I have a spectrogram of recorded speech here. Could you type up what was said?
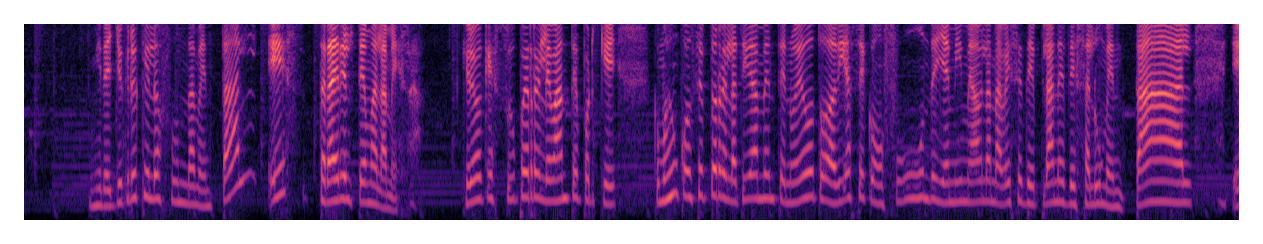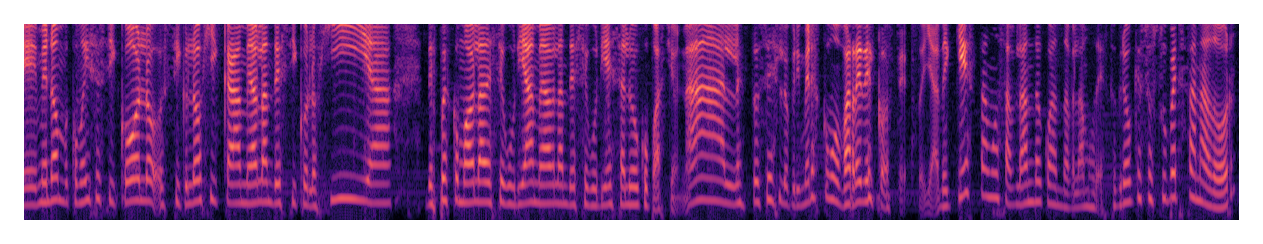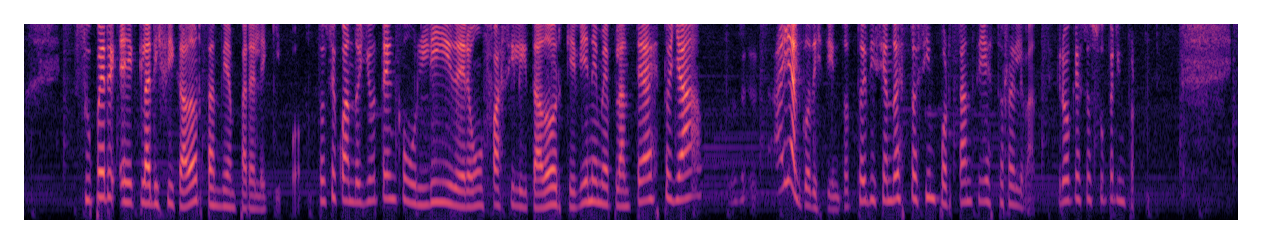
Mira, yo creo que lo fundamental es traer el tema a la mesa. Creo que es súper relevante porque como es un concepto relativamente nuevo, todavía se confunde y a mí me hablan a veces de planes de salud mental, eh, como dice psicológica, me hablan de psicología, después como habla de seguridad, me hablan de seguridad y salud ocupacional. Entonces, lo primero es como barrer el concepto, ¿ya? ¿De qué estamos hablando cuando hablamos de esto? Creo que eso es súper sanador súper eh, clarificador también para el equipo. Entonces, cuando yo tengo un líder o un facilitador que viene y me plantea esto, ya hay algo distinto. Estoy diciendo esto es importante y esto es relevante. Creo que eso es súper importante.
